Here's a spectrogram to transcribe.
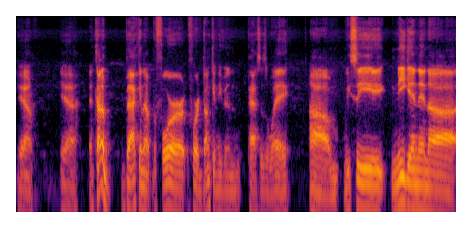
yeah, yeah, and kind of backing up before before Duncan even passes away. Um, we see Negan and uh,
